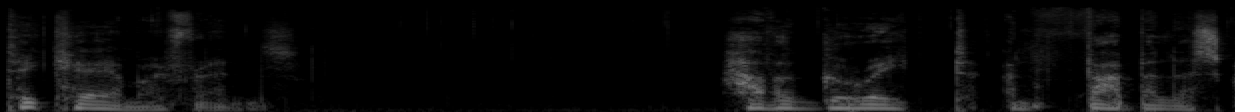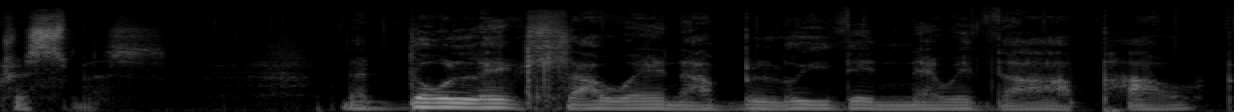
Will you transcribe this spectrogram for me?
take care, my friends. Have a great and fabulous Christmas. Nadolig llawen a blwyddyn newydd dda pawb.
